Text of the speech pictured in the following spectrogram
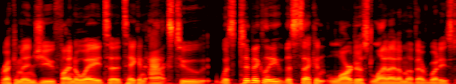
recommend you find a way to take an axe to what's typically the second largest line item of everybody's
